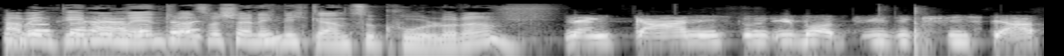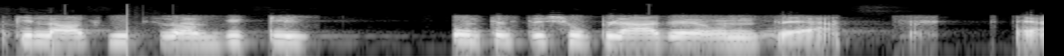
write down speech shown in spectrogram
Aber in dem Moment war es wahrscheinlich nicht ganz so cool, oder? Nein, gar nicht. Und überhaupt, wie die Geschichte abgelaufen ist, war wirklich unterste Schublade und ja. ja.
